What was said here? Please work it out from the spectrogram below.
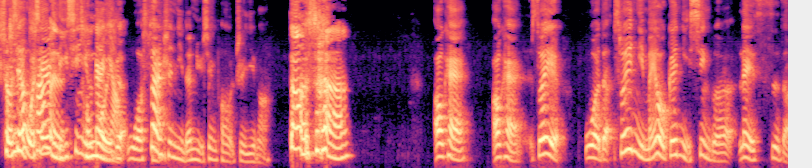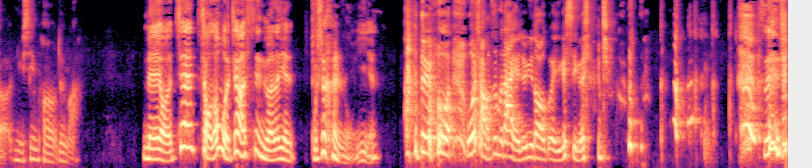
首先我先厘清一个概念，我算是你的女性朋友之一吗？当然算，OK，OK，所以我的，所以你没有跟你性格类似的女性朋友，对吗？没有，既然找到我这样性格的也不是很容易啊。对我，我长这么大也就遇到过一个性格相斥，所以就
